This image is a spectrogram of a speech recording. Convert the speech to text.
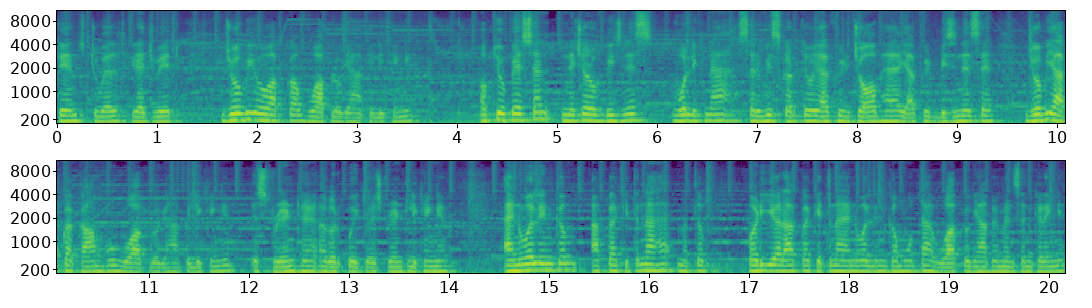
टेंथ, ट्वेल्थ, ग्रेजुएट, जो भी हो आपका, वो आप लोग यहाँ पे लिखेंगे। ऑक्यूपेशन नेचर ऑफ़ बिज़नेस वो लिखना है सर्विस करते हो या फिर जॉब है या फिर बिज़नेस है, जो भी आपका काम हो, वो आप लोग यहाँ पे लिखेंगे। स्टूडेंट हैं, अगर कोई तो स्टूडेंट लिखेंगे। एनुअल इनकम आपका कितना है मतलब पर ईयर आपका कितना एनुअल इनकम होता है, वो आप लोग यहाँ पे मेंशन करेंगे।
